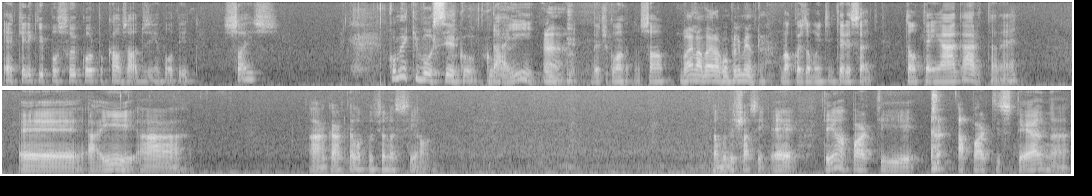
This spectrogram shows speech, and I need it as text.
é aquele que possui corpo causal desenvolvido. Só isso. Como é que você. Daí, ah. veja como só. Vai lá, vai lá, complementa. Uma coisa muito interessante. Então tem a agarta, né? É, aí a, a agarta ela funciona assim, ó. Não, vou deixar assim. É, tem a parte, a parte externa,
